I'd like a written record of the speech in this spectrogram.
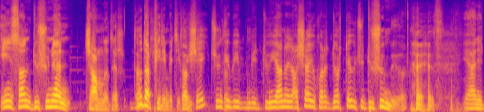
İnsan düşünen canlıdır. bu Tabii da ki, primitif tabii bir şey. Çünkü bir, bir dünyanın aşağı yukarı dörtte üçü düşünmüyor. Evet. Yani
